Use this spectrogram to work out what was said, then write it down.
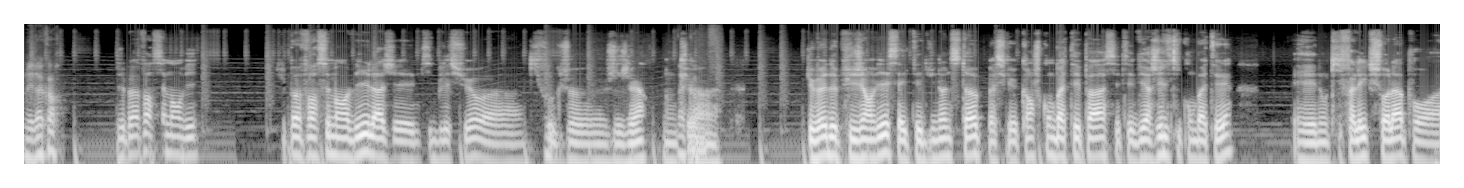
On est d'accord? J'ai pas forcément envie. J'ai pas forcément envie. Là, j'ai une petite blessure euh, qu'il faut que je, je gère. Donc, tu veux, depuis janvier, ça a été du non-stop parce que quand je combattais pas, c'était Virgile qui combattait. Et donc, il fallait que je sois là pour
